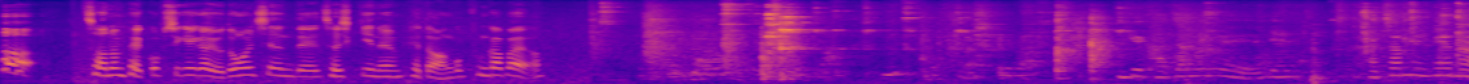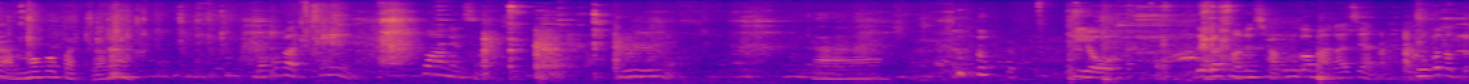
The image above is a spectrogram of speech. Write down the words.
저는 배꼽 시계가 요동을 치는데 저 새끼는 배도 안 고픈가 봐요. 이게 가자미 회예요? 예. 가자미 회를 안 먹어봤잖아. 먹어봤지? 포항에서. 아, 귀여워. 내가 전에 작은 거만 하지 않나? 그거보다 또-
